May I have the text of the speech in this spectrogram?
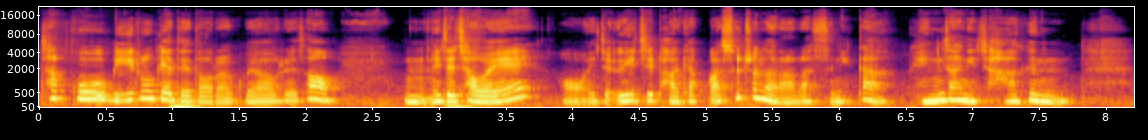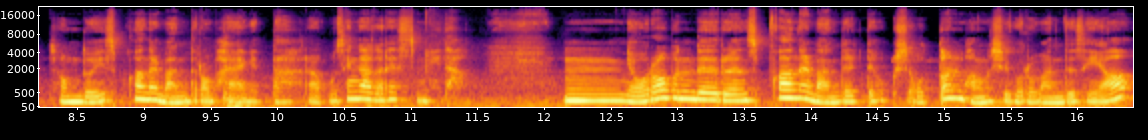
자꾸 미루게 되더라고요. 그래서 음, 이제 저의 어, 이제 의지 박약과 수준을 알았으니까 굉장히 작은 정도의 습관을 만들어 봐야겠다라고 생각을 했습니다. 음, 여러분들은 습관을 만들 때 혹시 어떤 방식으로 만드세요?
